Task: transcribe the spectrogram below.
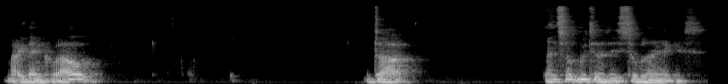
Maar ik denk wel dat mensen ontmoeten dat dit zo belangrijk is.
